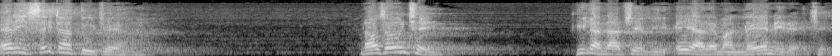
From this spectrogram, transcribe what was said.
အဲ့ဒီစိတ်တတူကြွယ်ဟာနောက်ဆုံးအချိန်ခိလနာဖြစ်ပြီးအဲ့ရထဲမှာလဲနေတဲ့အချိန်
